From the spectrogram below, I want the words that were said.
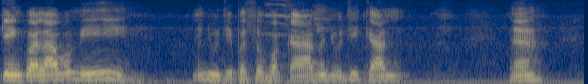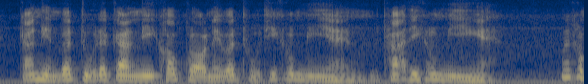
เก่งกว่าเราก็มี มันอยู่ที่ประสบการณ์มันอยู่ที่การนะ การเห็นวัตถุและการมีครอบครองในวัตถุที่เขามีพระที่เขามีไงเมื่อเขา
